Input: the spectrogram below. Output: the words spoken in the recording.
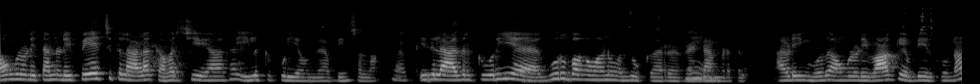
அவங்களுடைய தன்னுடைய பேச்சுக்களால கவர்ச்சியாக இழுக்கக்கூடியவங்க அப்படின்னு சொல்லலாம். இதுல அதற்கு உரிய குரு பகவானும் வந்து உட்கார்றாரு ரெண்டாம் இடத்துல. அப்படிங்கும்போது அவங்களுடைய வாக்கு எப்படி இருக்கும்னா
